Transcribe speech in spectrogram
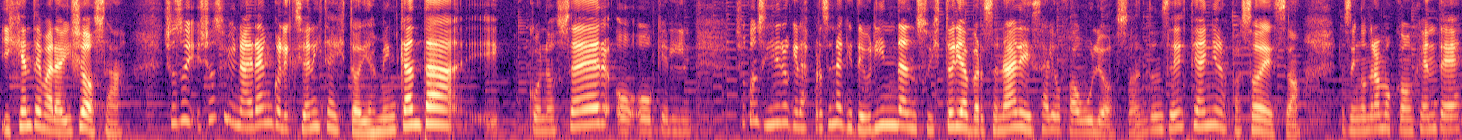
Y gente maravillosa. Yo soy, yo soy una gran coleccionista de historias. Me encanta eh, conocer o, o que... el- yo considero que las personas que te brindan su historia personal es algo fabuloso. Entonces este año nos pasó eso. Nos encontramos con gente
